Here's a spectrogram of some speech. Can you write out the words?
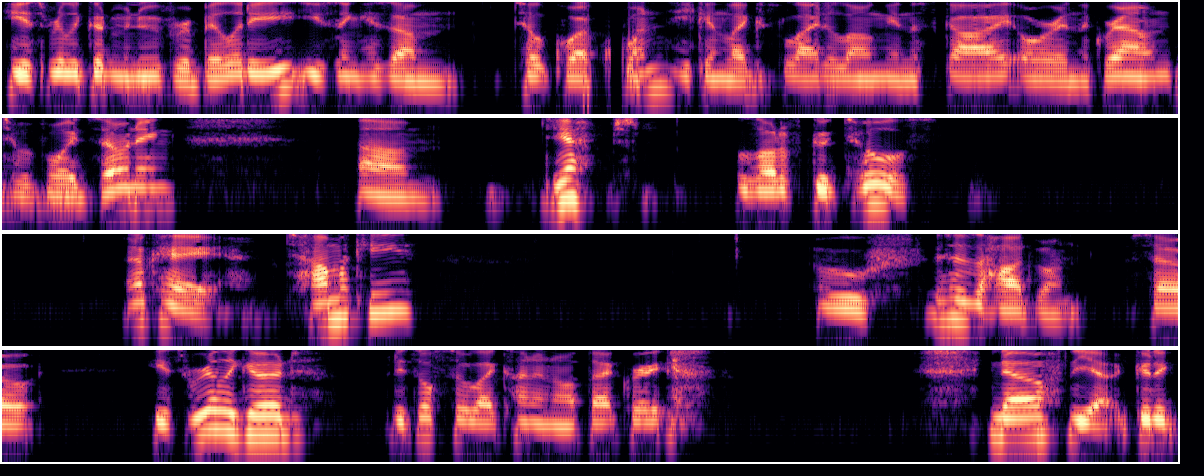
He has really good maneuverability using his um tilt quirk one. He can like slide along in the sky or in the ground to avoid zoning. Um, yeah, just a lot of good tools. Okay, Tamaki. Oof, this is a hard one. So, he's really good, but he's also like kind of not that great. no, yeah, good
